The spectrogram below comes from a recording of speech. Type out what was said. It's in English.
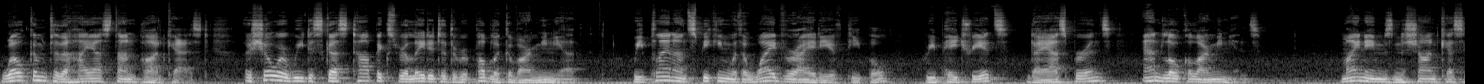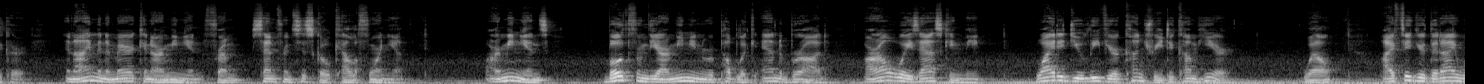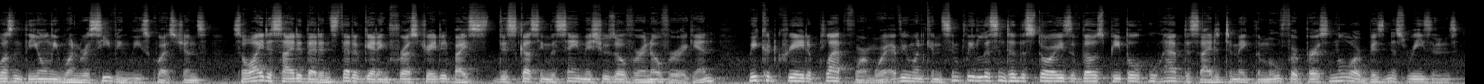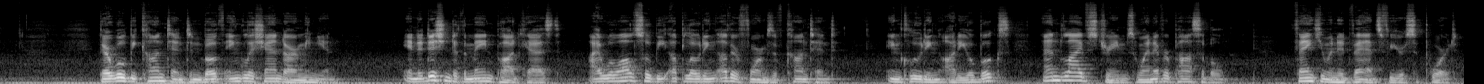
Welcome to the Hayastan Podcast, a show where we discuss topics related to the Republic of Armenia. We plan on speaking with a wide variety of people repatriates, diasporans, and local Armenians. My name is Nishan Kesikar, and I'm an American Armenian from San Francisco, California. Armenians, both from the Armenian Republic and abroad, are always asking me, Why did you leave your country to come here? Well, I figured that I wasn't the only one receiving these questions, so I decided that instead of getting frustrated by s- discussing the same issues over and over again, we could create a platform where everyone can simply listen to the stories of those people who have decided to make the move for personal or business reasons. There will be content in both English and Armenian. In addition to the main podcast, I will also be uploading other forms of content, including audiobooks and live streams whenever possible. Thank you in advance for your support.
